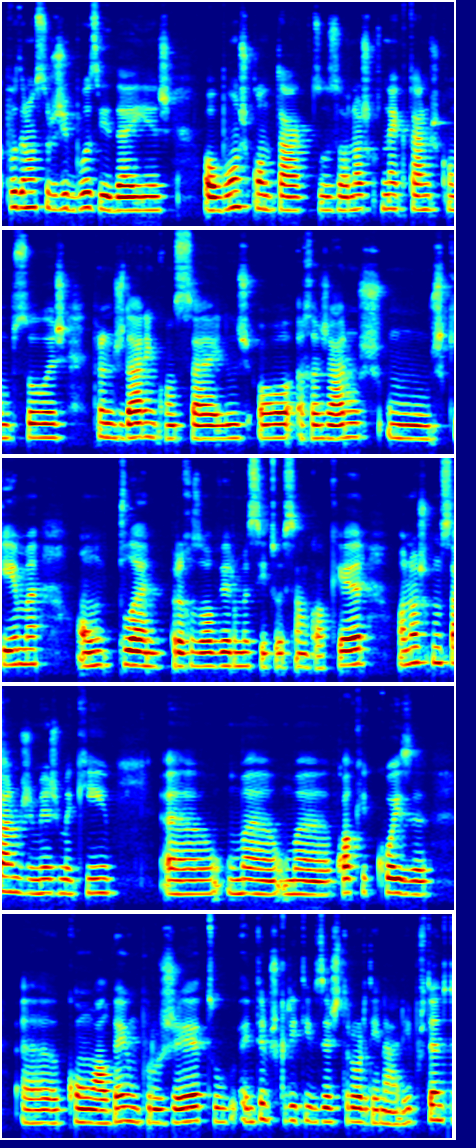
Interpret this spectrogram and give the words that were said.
que poderão surgir boas ideias ou bons contactos, ou nós conectarmos com pessoas para nos darem conselhos, ou arranjar um, um esquema ou um plano para resolver uma situação qualquer, ou nós começarmos mesmo aqui uh, uma, uma, qualquer coisa uh, com alguém, um projeto, em termos criativos é extraordinário. E, portanto,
